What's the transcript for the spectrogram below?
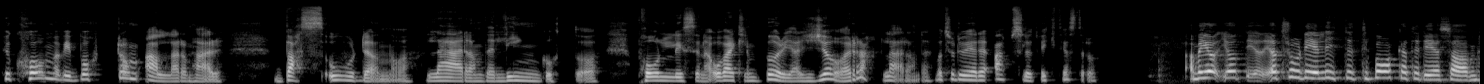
Hur kommer vi bortom alla de här bassorden och lärande lingot och policyerna och verkligen börjar göra lärande? Vad tror du är det absolut viktigaste då? Ja, men jag, jag, jag tror det är lite tillbaka till det som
